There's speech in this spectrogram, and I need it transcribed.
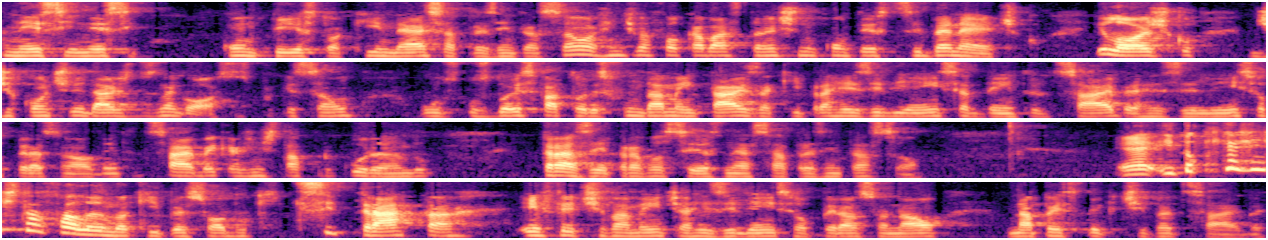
nesse, nesse contexto aqui, nessa apresentação, a gente vai focar bastante no contexto cibernético e, lógico, de continuidade dos negócios, porque são os, os dois fatores fundamentais aqui para a resiliência dentro de cyber, a resiliência operacional dentro de cyber que a gente está procurando trazer para vocês nessa apresentação. É, então, o que, a gente está falando aqui, pessoal? Do que, que, se trata efetivamente a resiliência operacional na perspectiva de cyber?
